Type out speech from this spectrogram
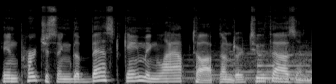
in purchasing the best gaming laptop under 2000.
